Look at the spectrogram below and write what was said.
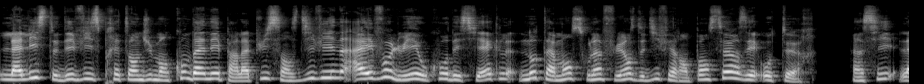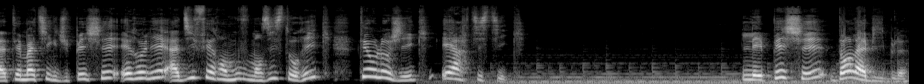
La liste des vices prétendument condamnés par la puissance divine a évolué au cours des siècles, notamment sous l'influence de différents penseurs et auteurs. Ainsi, la thématique du péché est reliée à différents mouvements historiques, théologiques et artistiques. Les péchés dans la Bible.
